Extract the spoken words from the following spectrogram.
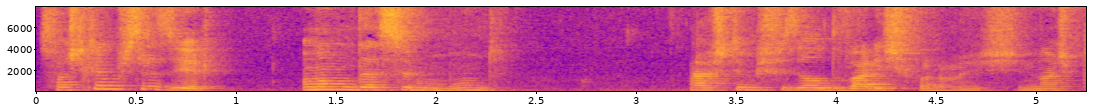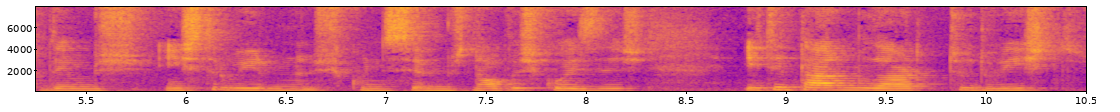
se nós queremos trazer uma mudança no mundo, nós temos de fazê-lo de várias formas. Nós podemos instruir-nos, conhecermos novas coisas e tentar mudar tudo isto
